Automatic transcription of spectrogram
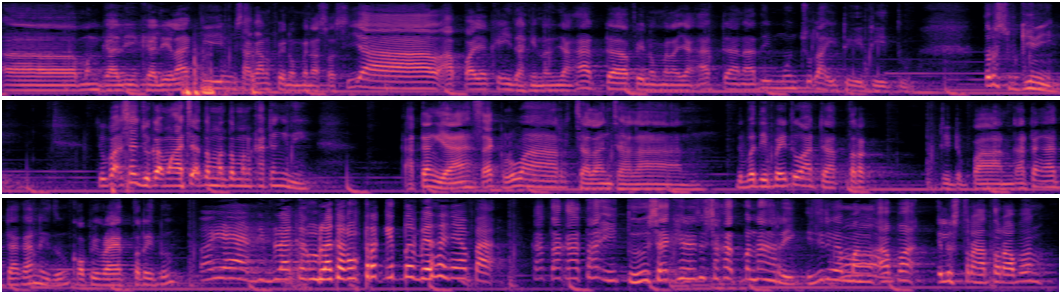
Uh, menggali-gali lagi misalkan fenomena sosial, apa yang keindahan yang ada, fenomena yang ada, nanti muncullah ide-ide itu. Terus begini. Coba saya juga mengajak teman-teman kadang ini. Kadang ya, saya keluar jalan-jalan. Tiba-tiba itu ada truk di depan. Kadang ada kan itu copywriter itu. Oh ya di belakang belakang truk itu biasanya pak? Kata-kata itu saya kira itu sangat menarik. Jadi memang oh. apa ilustrator apa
